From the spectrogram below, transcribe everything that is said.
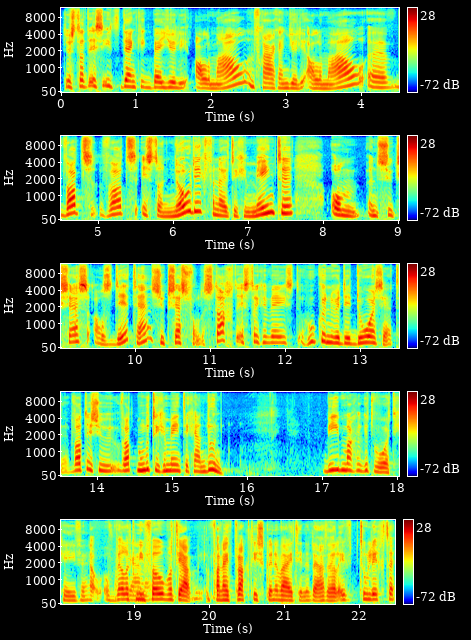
Dus dat is iets, denk ik, bij jullie allemaal. Een vraag aan jullie allemaal. Eh, wat, wat is er nodig vanuit de gemeente om een succes als dit, hè, succesvolle start is er geweest. Hoe kunnen we dit doorzetten? Wat, is u, wat moet de gemeente gaan doen? Wie mag ik het woord geven? Nou, op welk niveau? Want ja, vanuit praktisch kunnen wij het inderdaad wel even toelichten.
